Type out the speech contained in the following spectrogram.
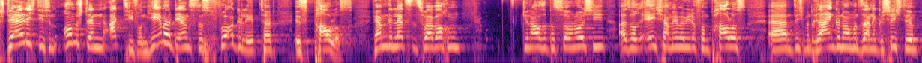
Stell dich diesen Umständen aktiv. Und jemand, der uns das vorgelebt hat, ist Paulus. Wir haben in den letzten zwei Wochen, genauso Pastor Noshi, als auch ich, haben immer wieder von Paulus äh, dich mit reingenommen und seine Geschichte.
